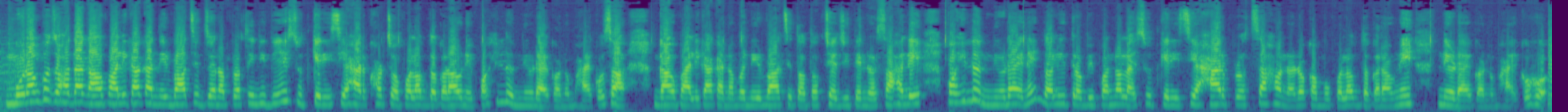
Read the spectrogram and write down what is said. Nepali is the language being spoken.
मोरङको जहदा गाउँपालिकाका निर्वाचित जनप्रतिनिधिले सुत्केरी स्याहार खर्च उपलब्ध गराउने पहिलो निर्णय गर्नु भएको छ। गाउँपालिकाका नवनिर्वाचित अध्यक्ष जितेन्द्र शाहले पहिलो निर्णय नै दलित र विपन्नलाई सुत्केरी स्याहार प्रोत्साहन रकम उपलब्ध गराउने निर्णय गर्नु भएको हो।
